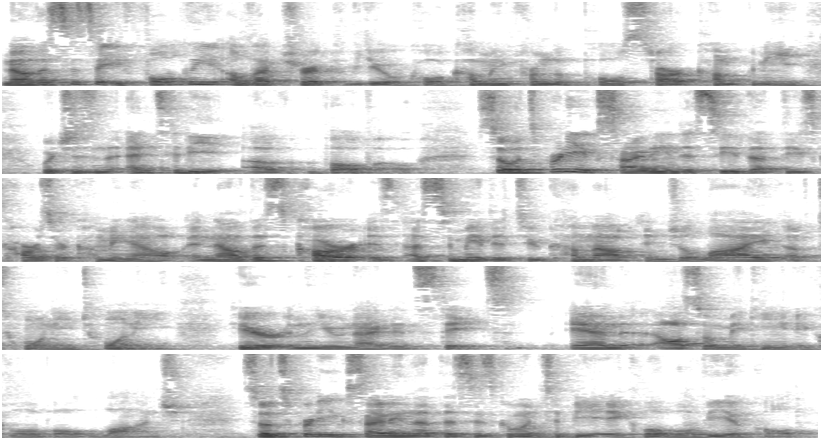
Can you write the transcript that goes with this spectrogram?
Now this is a fully electric vehicle coming from the Polestar company, which is an entity of Volvo. So it's pretty exciting to see that these cars are coming out. And now this car is estimated to come out in July of 2020 here in the United States and also making a global launch. So it's pretty exciting that this is going to be a global vehicle.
